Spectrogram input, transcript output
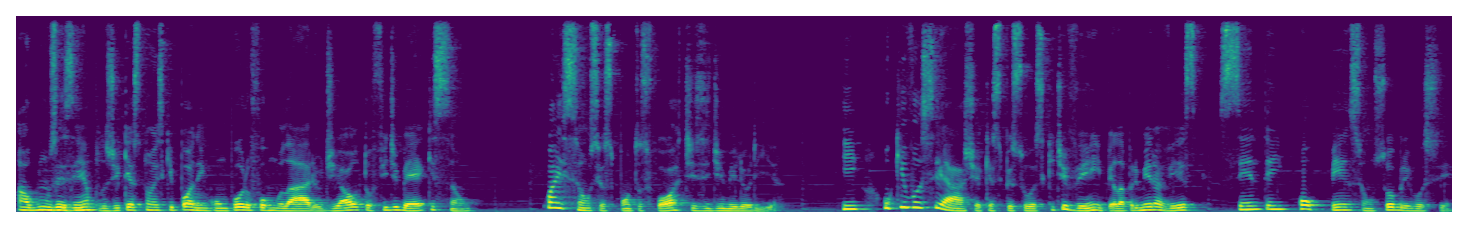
Alguns exemplos de questões que podem compor o formulário de autofeedback são: Quais são seus pontos fortes e de melhoria? E o que você acha que as pessoas que te veem pela primeira vez sentem ou pensam sobre você?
